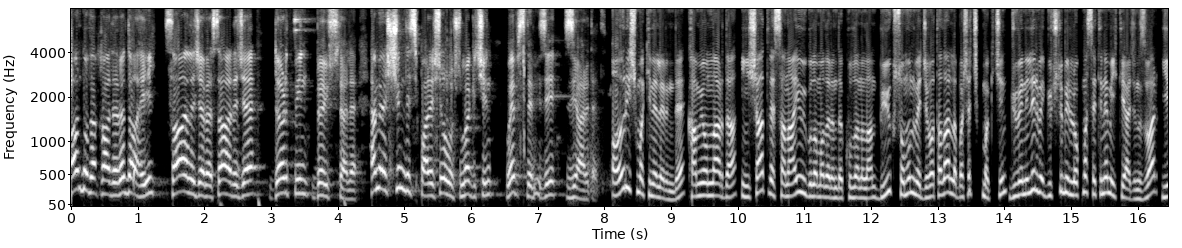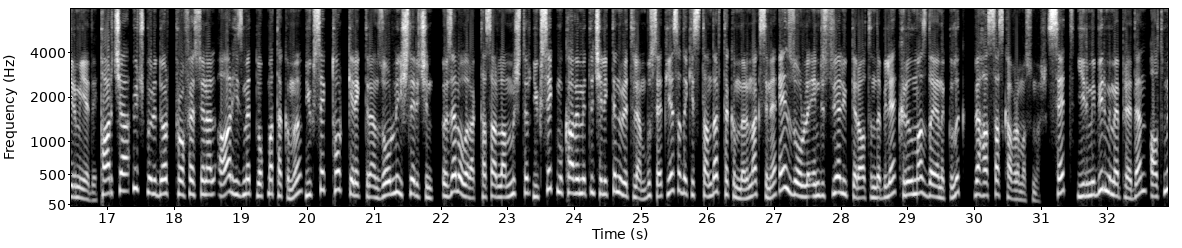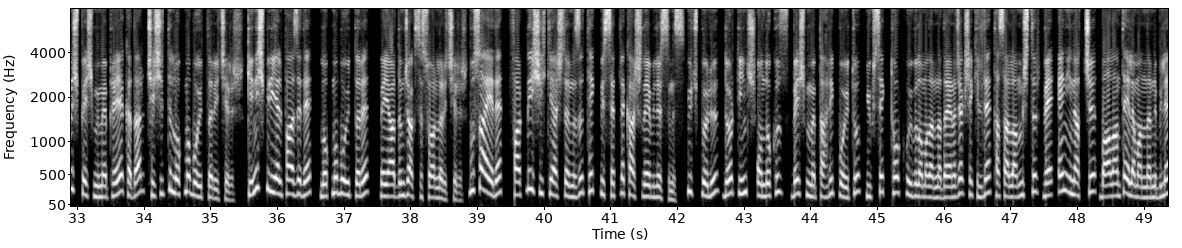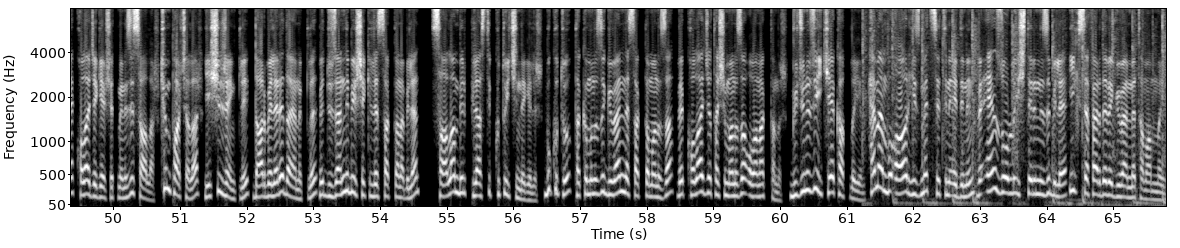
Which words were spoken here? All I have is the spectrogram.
Kargo ve KDV dahil sadece ve sadece 4500 TL. Hemen şimdi siparişleri oluşturmak için web sitemizi ziyaret edin. Ağır iş makinelerinde, kamyonlarda, inşaat ve sanayi uygulamalarında kullanılan büyük somun ve cıvatalarla başa çıkmak için güvenilir ve güçlü bir lokma setine mi ihtiyacınız var? 27. Parça 3 bölü 4 profesyonel ağır hizmet lokma takımı yüksek tork gerektiren zorlu işler için özel olarak tasarlanmıştır. Yüksek mukavemetli çelikten üretilen bu set piyasadaki standart takımların aksine en zorlu endüstriyel yükler altında bile kırılmaz dayanıklılık ve hassas kavrama sunar. Set 21 mm'den 65 mm'ye kadar çeşitli lokma boyutları içerir. Geniş bir yelpazede lokma boyutları ve yardımcı aksesuarlar içerir. Bu sayede farklı iş ihtiyaçlarınızı tek bir setle karşılayabilirsiniz. 3 bölü 4 inç 19 5 mm tahrik boyutu yüksek tork uygulamalarına dayanacak şekilde tasarlanmıştır ve en inatçı bağlantı elemanlarını bile kolayca gevşetmenizi sağlar. Tüm parçalar yeşil renkli, darbelere dayanıklı ve düzenli bir şekilde saklanabilen sağlam bir plastik kutu içinde gelir. Bu kutu takımınızı güvenle saklamanıza ve kolayca taşımanıza olanak tanır. Gücünüzü ikiye katlayın. Hemen bu ağır hizmet setini edinin ve en zorlu işlerinizi bile ilk seferde ve güvenle tamamlayın.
